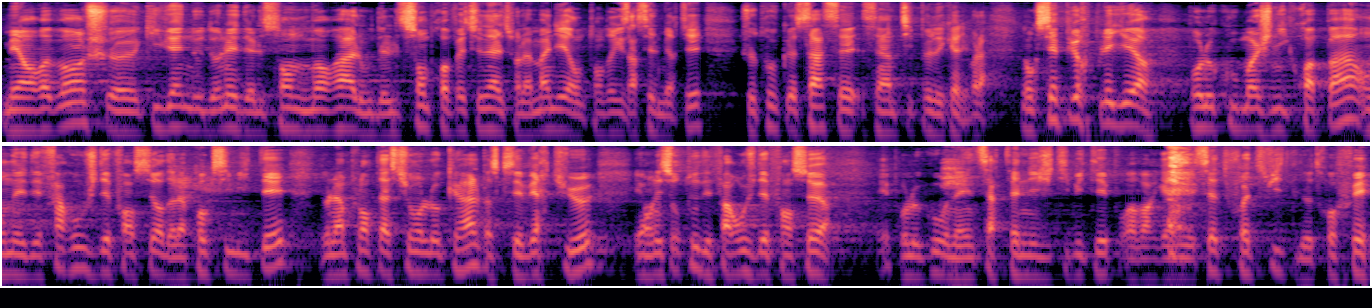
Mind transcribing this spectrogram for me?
mais en revanche, euh, qui viennent nous donner des leçons de morale ou des leçons professionnelles sur la manière dont on doit exercer le métier, je trouve que ça, c'est un petit peu décalé. Voilà. Donc ces pure players, pour le coup, moi je n'y crois pas. On est des farouches défenseurs de la proximité, de l'implantation locale, parce que c'est vertueux, et on est surtout des farouches défenseurs et pour le coup, on a une certaine légitimité pour avoir gagné sept fois de suite le trophée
